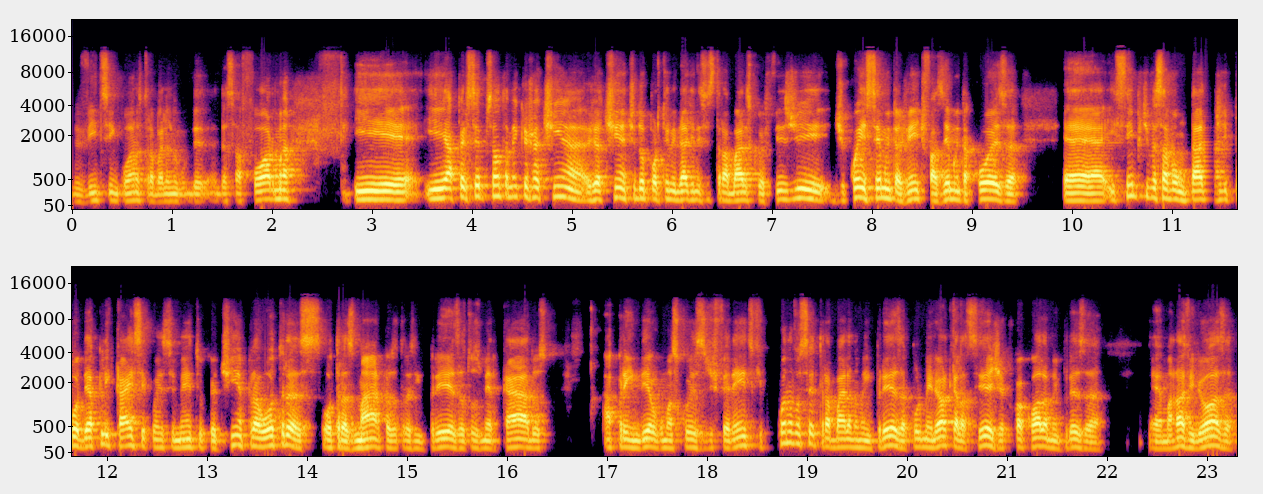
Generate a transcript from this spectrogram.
25 anos trabalhando de, dessa forma, e, e, a percepção também que eu já tinha, já tinha tido oportunidade nesses trabalhos que eu fiz de, de conhecer muita gente, fazer muita coisa, é, e sempre tive essa vontade de poder aplicar esse conhecimento que eu tinha para outras, outras marcas, outras empresas, outros mercados, aprender algumas coisas diferentes, que quando você trabalha numa empresa, por melhor que ela seja, Coca-Cola é uma empresa é, maravilhosa,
